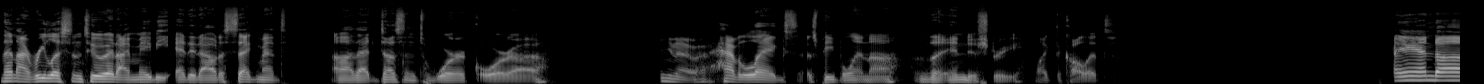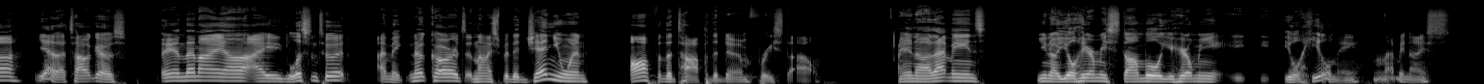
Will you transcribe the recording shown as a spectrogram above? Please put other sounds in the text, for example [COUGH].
Then I re listen to it. I maybe edit out a segment uh, that doesn't work or, uh, you know, have legs, as people in uh, the industry like to call it. And uh, yeah, that's how it goes. And then I I listen to it. I make note cards, and then I spit a genuine off of the top of the dome freestyle. And uh, that means, you know, you'll hear me stumble, you hear me, you'll heal me. Hmm, that'd be nice.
